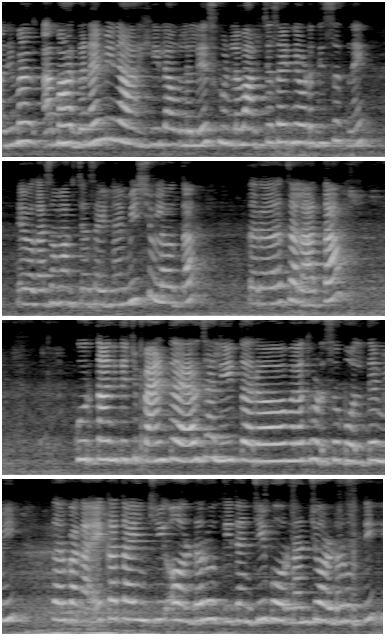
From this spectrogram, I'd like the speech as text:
आणि माग मागं नाही मी नाही लावलेलेस म्हटलं मागच्या साईडने एवढं दिसत नाही. हे बघा असं मागच्या साईडने मी शिवला होता. तर चला आता. कुर्ता आणि त्याची पॅन्ट तयार झाली तर मला थोडंसं बोलते मी. तर बघा एका ताईंची ऑर्डर होती त्यांची बोरणांची ऑर्डर होती.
